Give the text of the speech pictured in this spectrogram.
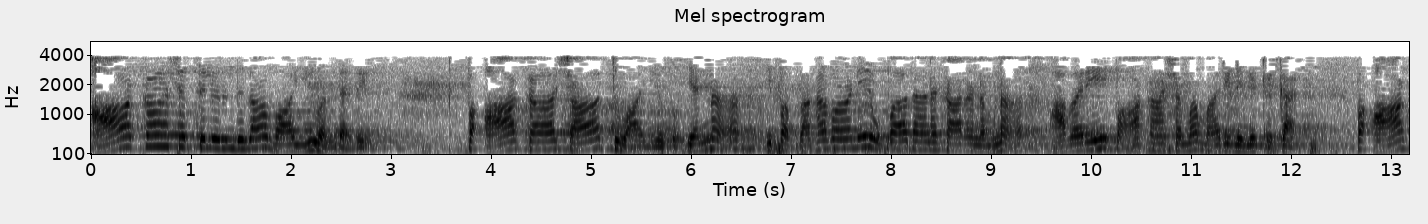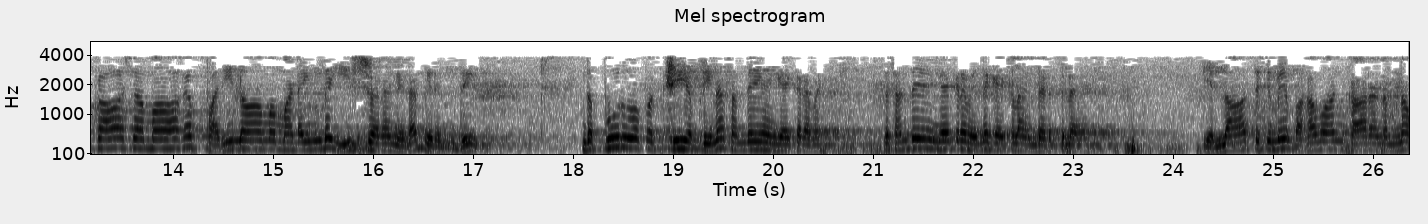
ஆகாசத்திலிருந்து தான் வாயு வந்தது. இப்ப ஆகாஷாத் வாயு. ஏன்னா இப்ப பகவானே உபாதான காரணம்னா அவரே இப்ப ஆகாசமா மாறி நின்றுட்டு இருக்கார் இப்ப ஆகாசமாக பரிணாமம் அடைந்த ஈஸ்வரனிடம் இருந்து. இந்த பூர்வ பட்சி அப்படின்னா சந்தேகம் கேட்கிறவன். இந்த சந்தேகம் கேட்கிறவன் என்ன கேட்கலாம் இந்த இடத்துல? எல்லாத்துக்குமே பகவான் காரணம்னா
